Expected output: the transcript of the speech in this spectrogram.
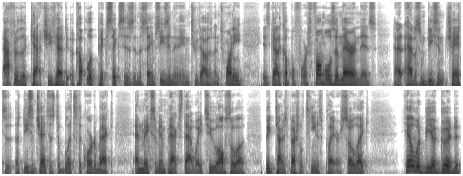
after the catch. He's had a couple of pick sixes in the same season in, in 2020. He's got a couple forced fumbles in there, and it's had, had some decent chances, uh, decent chances to blitz the quarterback and make some impacts that way too. Also a big time special teams player. So like Hill would be a good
